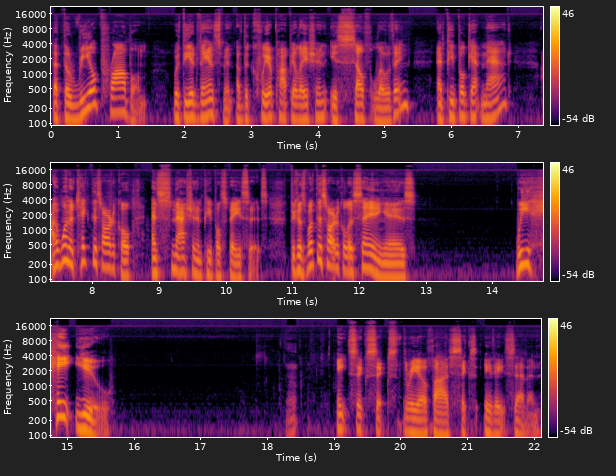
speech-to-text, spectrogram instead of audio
that the real problem with the advancement of the queer population is self loathing and people get mad, I want to take this article and smash it in people's faces. Because what this article is saying is, we hate you 866 305 6887.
